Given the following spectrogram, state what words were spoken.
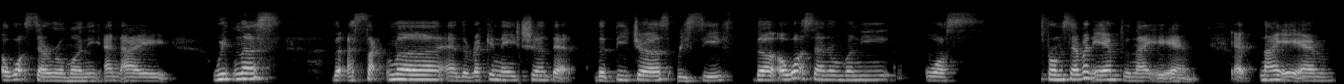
award ceremony and I witnessed the excitement and the recognition that the teachers received. The award ceremony was from 7 a.m. to 9 a.m. At 9 a.m.,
